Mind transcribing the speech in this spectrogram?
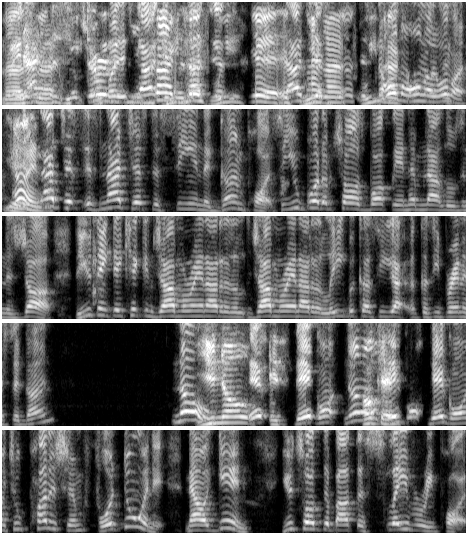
No, it's that not- disturbs But me. not, It's it's not not just we- yeah, it's not we just not- it's not- not- hold on, hold on, hold on. Yeah. It's not just it's not just the seeing the gun part. So you brought up Charles Barkley and him not losing his job. Do you think they're kicking Ja Morant out of the Ja Morant out of the league because he got because he brandished a gun? No, You know, they're, if they're going no, no Okay. they're, go, they're going to punish him for doing it. Now, again, you talked about the slavery part.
